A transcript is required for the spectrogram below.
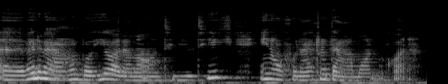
ولی به هر حال با یه عالم آنتیبیوتیک این عفونت رو درمان می‌کنن.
